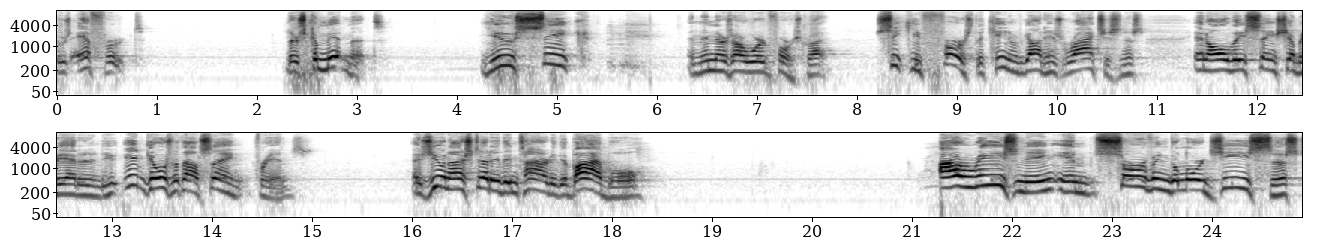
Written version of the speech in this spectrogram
there's effort, there's commitment. You seek, and then there's our word first, right? Seek ye first the kingdom of God and his righteousness, and all these things shall be added unto you. It goes without saying, friends, as you and I study the entirety of the Bible, our reasoning in serving the Lord Jesus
